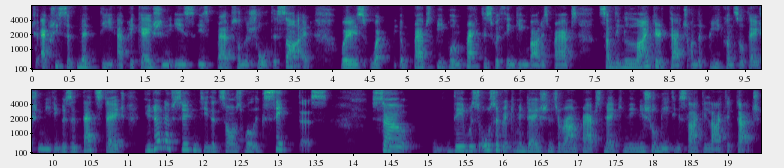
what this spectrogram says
to actually submit the application is is perhaps on the shorter side. Whereas what perhaps people in practice were thinking about is perhaps something lighter touch on the pre-consultation meeting, because at that stage you don't have certainty that SARS will accept this. So there was also recommendations around perhaps making the initial meeting slightly lighter touch.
